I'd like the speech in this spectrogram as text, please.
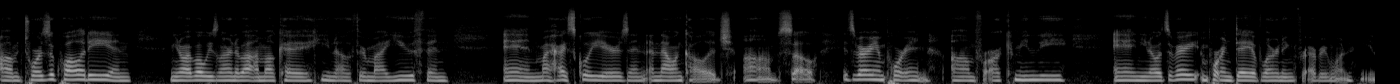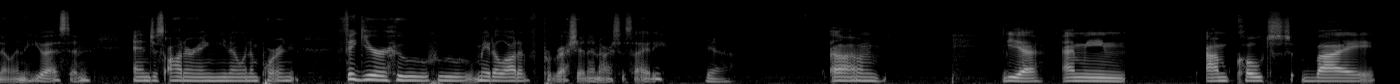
um, towards equality and you know i've always learned about mlk you know through my youth and and my high school years and, and now in college um, so it's very important um, for our community and you know it's a very important day of learning for everyone you know in the us and and just honoring you know an important figure who who made a lot of progression in our society Yeah. Um, yeah, I mean, I'm coached by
